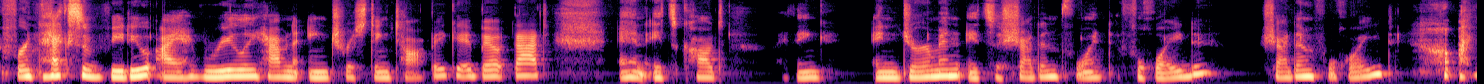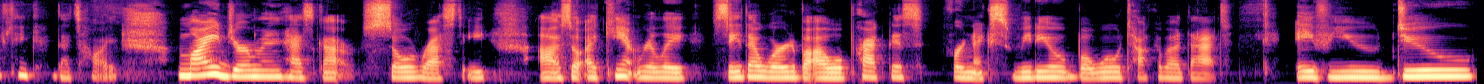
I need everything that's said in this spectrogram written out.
for next video, I really have an interesting topic about that, and it's called I think in German it's a Schadenfreude. Schadenfreude. I think that's how I, my German has got so rusty, uh, so I can't really say that word, but I will practice for next video. But we'll talk about that. If you do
